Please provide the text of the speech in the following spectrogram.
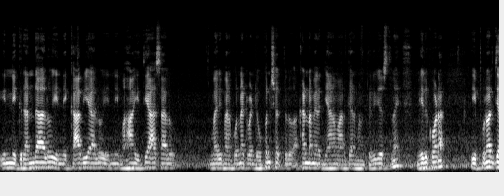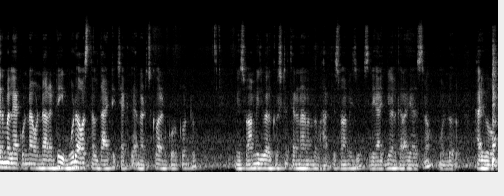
ఇన్ని గ్రంథాలు ఇన్ని కావ్యాలు ఇన్ని మహా ఇతిహాసాలు మరి మనకు ఉన్నటువంటి ఉపనిషత్తులు అఖండమైన జ్ఞాన మార్గాన్ని మనకు తెలియజేస్తున్నాయి. మీరు కూడా ఈ పునర్జన్మ లేకుండా ఉండాలంటే ఈ మూడు అవస్థలు దాటి చక్కగా నడుచుకోవాలని కోరుకుంటూ మీ స్వామీజీ వారు కృష్ణ చరణానంద భారతి స్వామీజీ శ్రీ ఆజ్ఞవల్క రాజాశ్రం ముండూరు. హరి ఓం.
